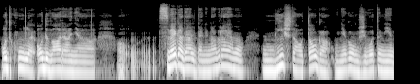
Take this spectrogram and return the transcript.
od hule, od varanja, svega dalje da ne nabrajamo, ništa od toga u njegovom životu nije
